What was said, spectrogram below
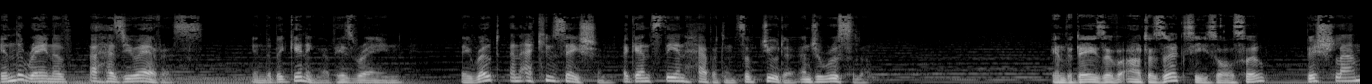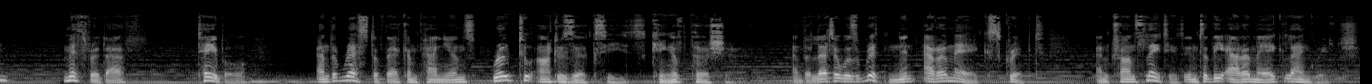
In the reign of Ahasuerus, in the beginning of his reign, they wrote an accusation against the inhabitants of Judah and Jerusalem. In the days of Artaxerxes also, Bishlam, Mithredath, Tabel, and the rest of their companions wrote to Artaxerxes, king of Persia, and the letter was written in Aramaic script and translated into the Aramaic language.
